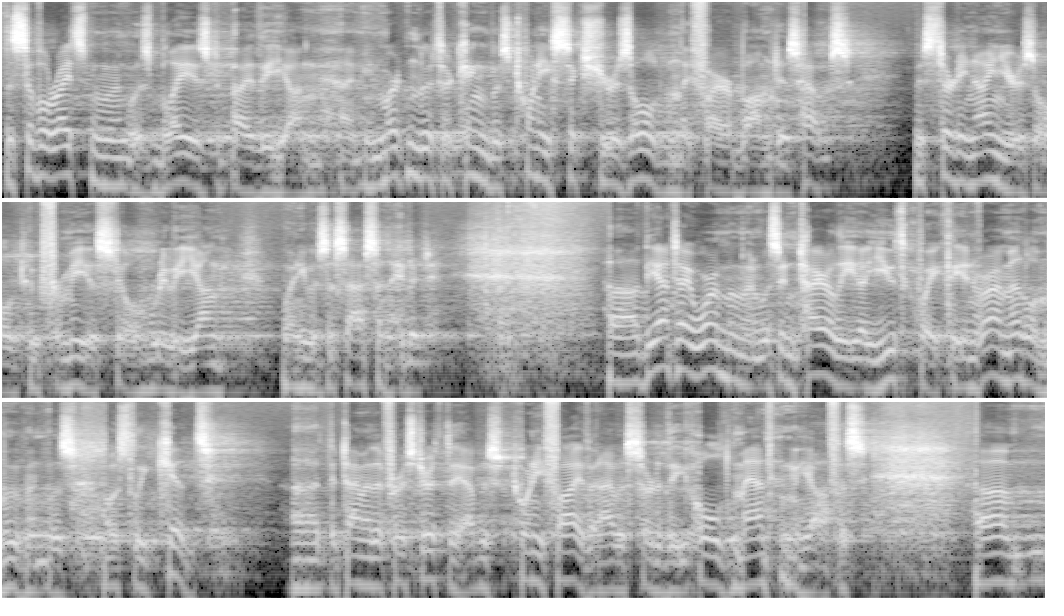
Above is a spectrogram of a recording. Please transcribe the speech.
The civil rights movement was blazed by the young. I mean, Martin Luther King was 26 years old when they firebombed his house. He was 39 years old, who for me is still really young when he was assassinated. Uh, the anti war movement was entirely a youth quake. The environmental movement was mostly kids. Uh, at the time of the first Earth Day, I was 25 and I was sort of the old man in the office. Um,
